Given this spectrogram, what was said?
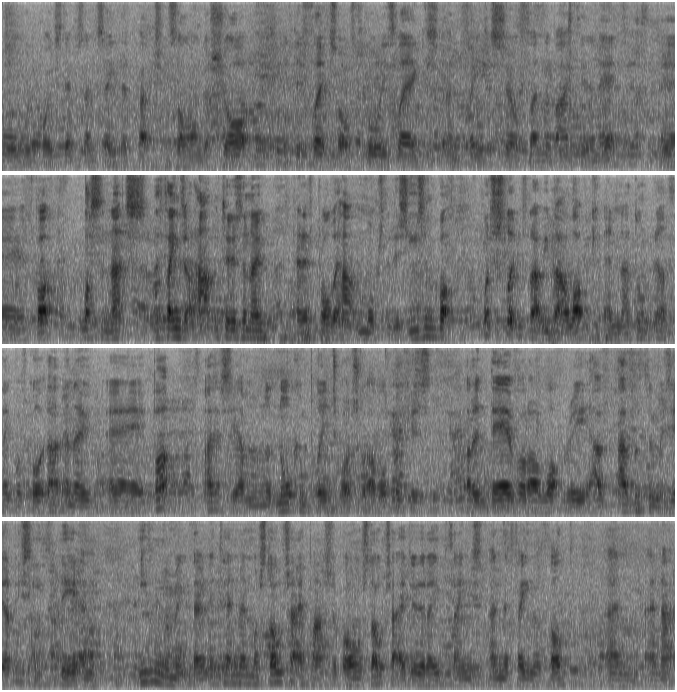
goal where the boy steps inside the pitch. It's a longer shot. It deflects off Rory's legs and finds itself in the back of the net. Uh, but listen, that's the things that happen to us now, and it's probably happened most of the season. But we're just looking for that wee bit of luck, and I don't really think we've got that now. Uh, but as I say, I'm no complaints whatsoever because our endeavour, our work rate, everything was there to see today. And even when we get down to 10 men, we're still trying to pass the ball, and still trying to do the right things in the final third, and, and that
